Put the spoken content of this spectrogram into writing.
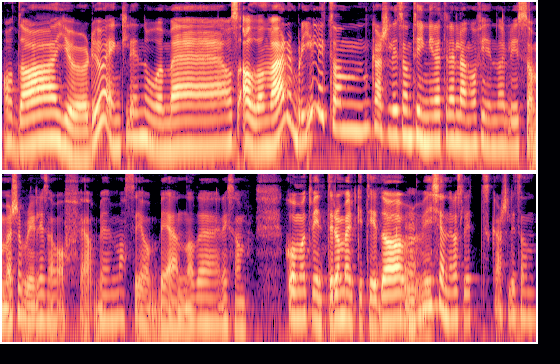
og da gjør det jo egentlig noe med oss alle og enhver. Det blir litt sånn, kanskje litt sånn tyngre etter en lang og fin og lys sommer. Så blir det liksom off, ja, masse jobb igjen, og det liksom går mot vinter og mørketid. Og vi kjenner oss litt, kanskje litt sånn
